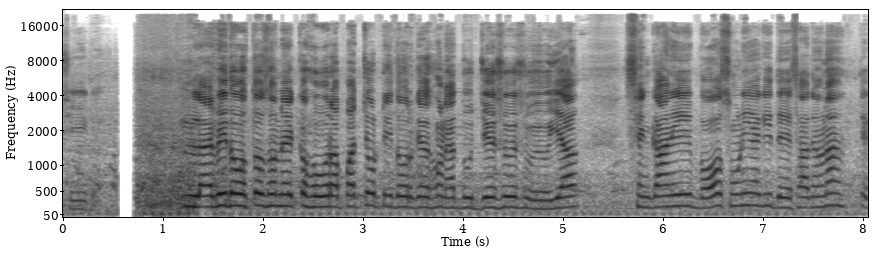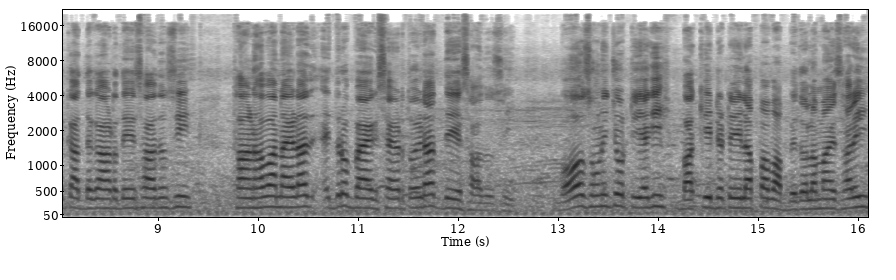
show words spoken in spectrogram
ਠੀਕ ਹੈ ਲੈ ਵੀ ਦੋਸਤੋ ਤੁਹਾਨੂੰ ਇੱਕ ਹੋਰ ਆਪਾਂ ਝੋਟੀ ਤੋਰ ਕੇ ਦਿਖਾਉਣਾ ਦੂਜੇ ਸੂਏ ਸੂਈ ਹੋਈ ਆ। ਸਿੰਗਾਂ ਦੀ ਬਹੁਤ ਸੋਹਣੀ ਹੈਗੀ ਦੇ ਸਕਦੇ ਹੋ ਨਾ ਤੇ ਕੱਦ ਕਾਠ ਦੇ ਸਕਦੇ ਹੋ ਤੁਸੀਂ। ਥਾਣ ਹਵਾਨਾ ਜਿਹੜਾ ਇਧਰੋਂ ਬੈਕ ਸਾਈਡ ਤੋਂ ਜਿਹੜਾ ਦੇ ਸਕਦੇ ਤੁਸੀਂ। ਬਹੁਤ ਸੋਹਣੀ ਝੋਟੀ ਹੈਗੀ। ਬਾਕੀ ਡਿਟੇਲ ਆਪਾਂ ਬਾਬੇ ਤੋਂ ਲਵਾਂਗੇ ਸਾਰੀ।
